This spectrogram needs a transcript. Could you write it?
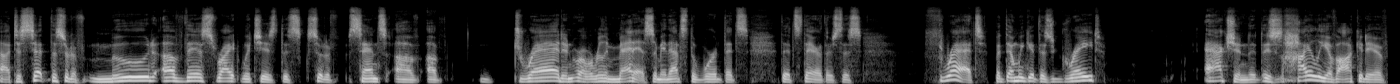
uh, to set the sort of mood of this, right? Which is this sort of sense of, of dread and really menace. I mean, that's the word that's that's there. There's this threat, but then we get this great action, this highly evocative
